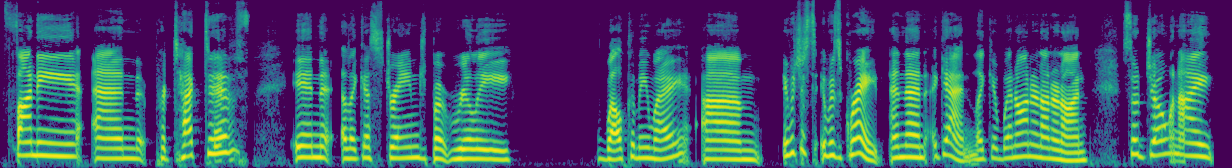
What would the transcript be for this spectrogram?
Funny and protective in like a strange but really welcoming way. Um, it was just, it was great. And then again, like it went on and on and on. So Joe and I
